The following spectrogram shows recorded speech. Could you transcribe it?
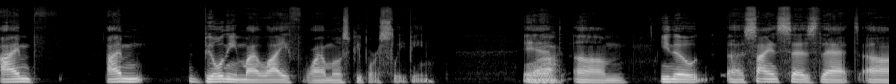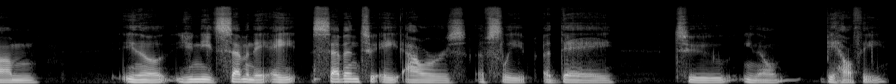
I'm, I'm building my life while most people are sleeping. And, um, you know, uh, science says that, um, you know, you need seven to eight, seven to eight hours of sleep a day to, you know, be healthy.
